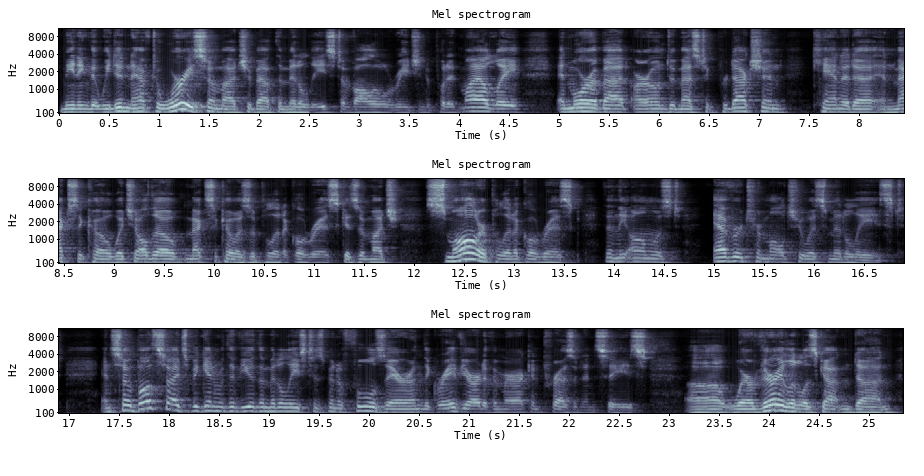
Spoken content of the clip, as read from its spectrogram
meaning that we didn't have to worry so much about the Middle East, a volatile region to put it mildly, and more about our own domestic production, Canada and Mexico, which, although Mexico is a political risk, is a much smaller political risk than the almost ever tumultuous Middle East. And so both sides begin with the view the Middle East has been a fool's errand, the graveyard of American presidencies, uh, where very little has gotten done,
